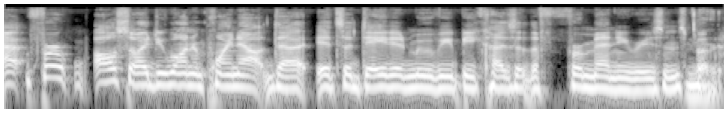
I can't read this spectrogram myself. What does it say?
uh, for also, I do want to point out that it's a dated movie because of the for many reasons. But Right.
